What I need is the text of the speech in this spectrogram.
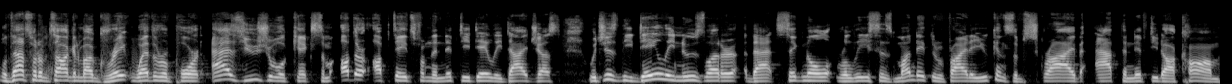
Well, that's what I'm talking about. Great weather report. As usual, Kick some other updates from the Nifty Daily Digest, which is the daily newsletter that Signal releases Monday through Friday. You can subscribe at thenifty.com.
